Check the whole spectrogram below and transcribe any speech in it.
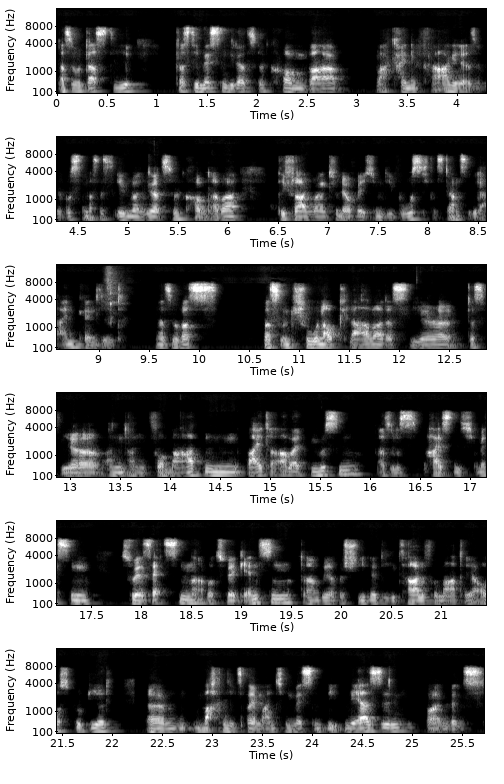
Also, dass die, dass die Messen wieder zurückkommen, war war keine Frage. Also wir wussten, dass es irgendwann wieder zurückkommt, aber die Frage war natürlich auf welchem Niveau sich das Ganze wieder einpendelt. Also was, was uns schon auch klar war, dass wir, dass wir an, an Formaten weiterarbeiten müssen. Also das heißt nicht Messen zu ersetzen, aber zu ergänzen. Da haben wir verschiedene digitale Formate ja ausprobiert. Ähm, machen jetzt bei manchen Messen mehr Sinn, vor allem wenn es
